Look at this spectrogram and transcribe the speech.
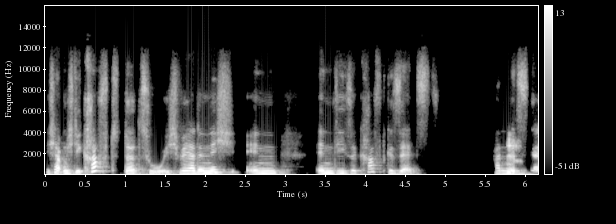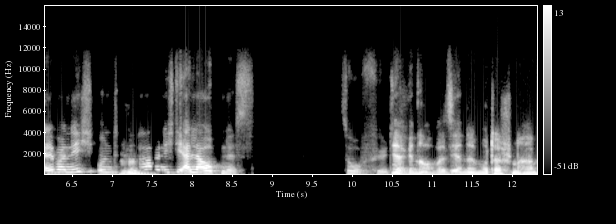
ich habe nicht die Kraft dazu. Ich werde nicht in, in diese Kraft gesetzt, kann ja. es selber nicht und mhm. habe nicht die Erlaubnis. So fühlt Ja, genau, weil sie eine Mutter schon haben.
